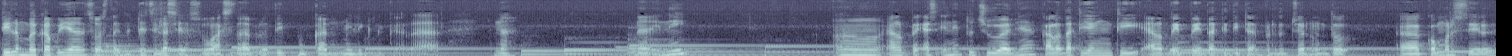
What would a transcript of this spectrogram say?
di lembaga penyiaran swasta itu udah jelas ya swasta berarti bukan milik negara nah. Nah ini eh, LPS ini tujuannya kalau tadi yang di LPP tadi tidak bertujuan untuk uh, komersil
